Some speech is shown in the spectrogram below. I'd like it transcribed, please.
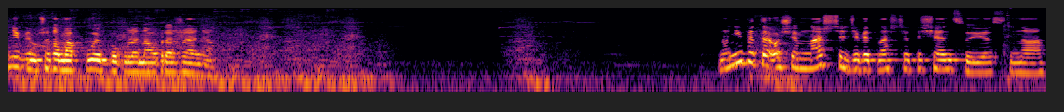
nie wiem, czy to ma wpływ w ogóle na obrażenia. No niby te 18-19 tysięcy jest na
